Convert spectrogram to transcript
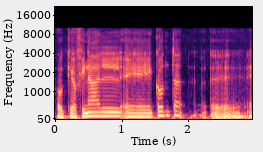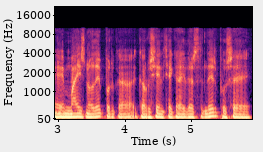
o que ao final eh, conta eh, é máis no de que a, que a urxencia que hai de ascender pois é,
